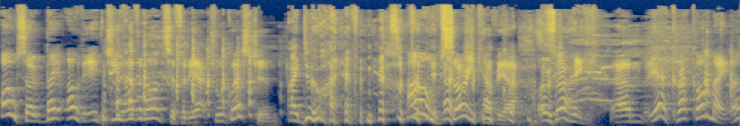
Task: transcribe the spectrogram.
oh, so mate, oh, do you have an answer for the actual question? I do. I have an answer. for Oh, the sorry, actual caveat. question. Sorry. Um, yeah, crack on, mate.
